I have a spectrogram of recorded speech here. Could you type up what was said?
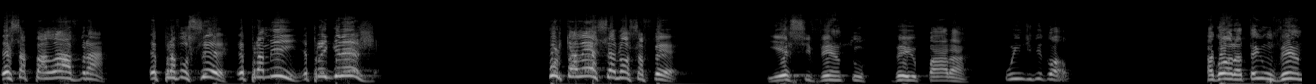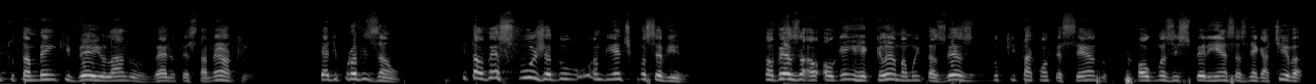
Essa palavra é para você, é para mim, é para a igreja. Fortalece a nossa fé. E esse vento veio para o individual. Agora, tem um vento também que veio lá no Velho Testamento, que é de provisão, que talvez fuja do ambiente que você vive. Talvez alguém reclama muitas vezes do que está acontecendo, algumas experiências negativas,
